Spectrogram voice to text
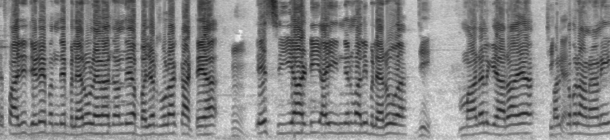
ਇਹ ਭਾਜੀ ਜਿਹੜੇ ਬੰਦੇ ਬਲੈਰੋ ਲੈਣਾ ਚਾਹੁੰਦੇ ਆ ਬਜਟ ਥੋੜਾ ਘੱਟ ਆ। ਇਹ CRDI ਇੰਜਨ ਵਾਲੀ ਬਲੈਰੋ ਆ। ਜੀ। ਮਾਡਲ 11 ਆ ਪਰ। ਘਬਰਾਣਾ ਨਹੀਂ।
